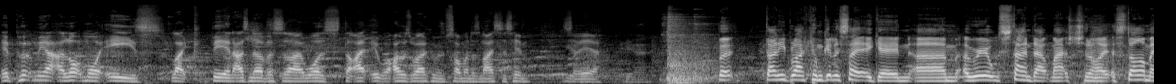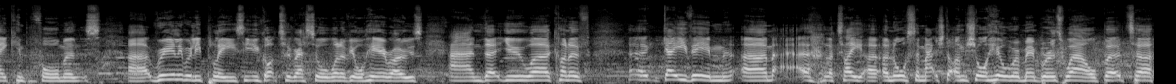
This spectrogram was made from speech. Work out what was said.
it put me at a lot more ease, like being as nervous as I was that I, it, I was working with someone as nice as him. So yeah. Yeah. But Danny Black, I'm going to say it again. Um, a real standout match tonight, a star-making performance. Uh, really, really pleased that you got to wrestle one of your heroes and that you uh, kind of uh, gave him, um, uh, like I say, an awesome match that I'm sure he'll remember as well. But uh,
